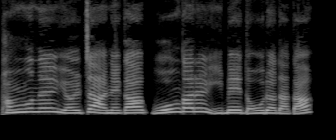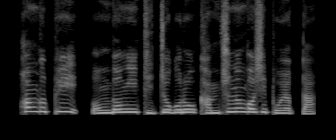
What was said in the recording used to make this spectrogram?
방문을 열자 아내가 무언가를 입에 넣으려다가 황급히 엉덩이 뒤쪽으로 감추는 것이 보였다.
